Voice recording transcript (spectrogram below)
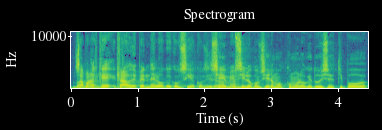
o sea, bueno, es que, claro, depende de lo que consideres Sí, conciencia también. si lo consideramos como lo que tú dices, tipo...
